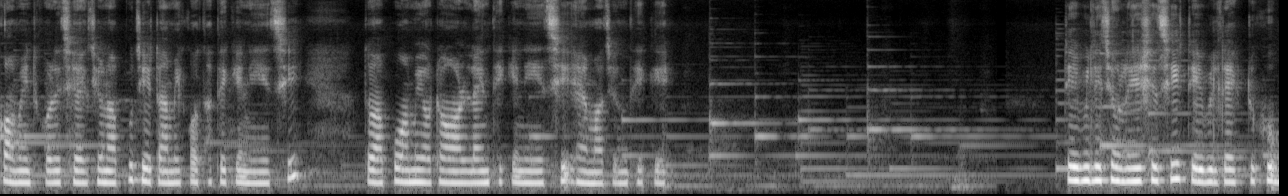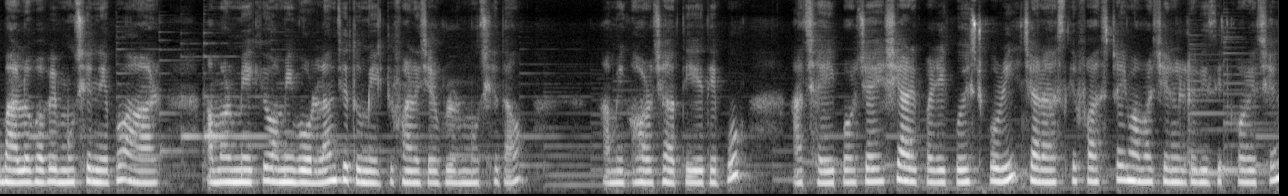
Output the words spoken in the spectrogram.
কমেন্ট করেছে একজন আপু, যেটা আমি কথা থেকে নিয়েছি। তো আপু, আমি ওটা অনলাইন থেকে নিয়েছি, অ্যামাজন থেকে। টেবিলে চলে এসেছি। টেবিলটা একটু খুব ভালোভাবে মুছে নেব। আর আমার মেয়েকেও আমি বললাম যে, তুমি একটু ফার্নিচারগুলো মুছে দাও। আমি ঘর ঝাঁট দিয়ে দেব। আচ্ছা এই পর্যায়ে এসে আরেকবার রিকোয়েস্ট করি যারা আজকে ফার্স্ট টাইম আমার চ্যানেলটা ভিজিট করেছেন।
